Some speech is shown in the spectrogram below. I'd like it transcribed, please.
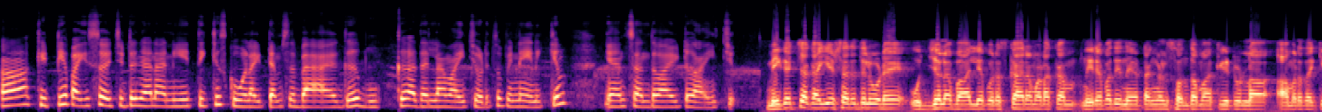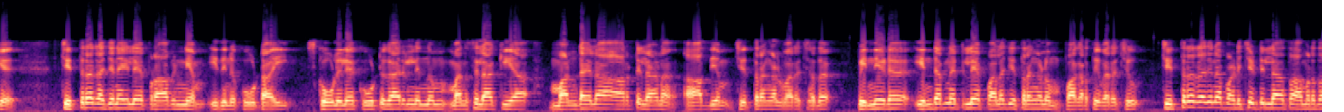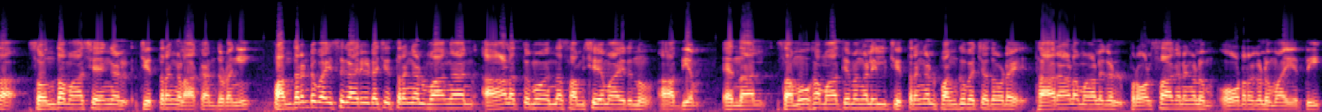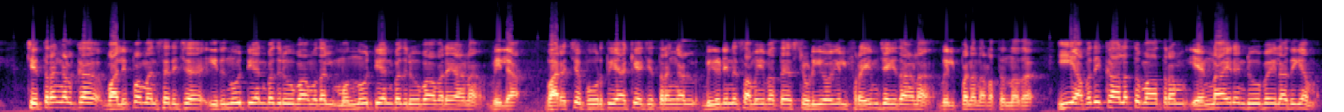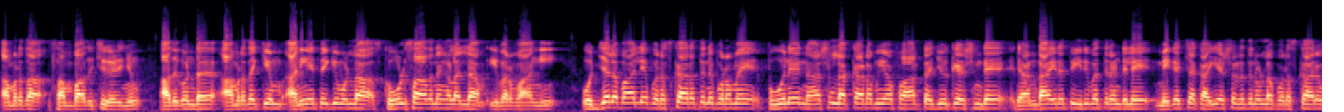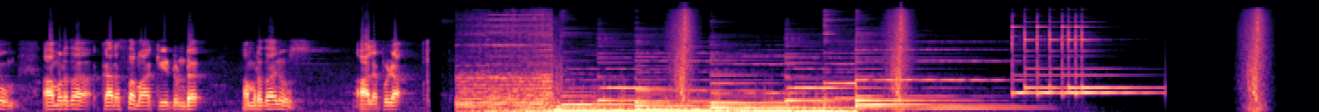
ആ കിട്ടിയ പൈസ വെച്ചിട്ട് ഞാൻ അനിയത്തിക്ക് സ്കൂൾ ഐറ്റംസ് ബാഗ് ബുക്ക് അതെല്ലാം വാങ്ങിച്ചു കൊടുത്തു. പിന്നെ എനിക്കും ഞാൻ സ്വന്തമായിട്ട് വാങ്ങിച്ചു. മികച്ച കയ്യക്ഷരത്തിലൂടെ ഉജ്ജ്വല ബാല്യ പുരസ്കാരമടക്കം നിരവധി നേട്ടങ്ങൾ സ്വന്തമാക്കിയിട്ടുള്ള അമൃതയ്ക്ക് ചിത്രരചനയിലെ പ്രാവീണ്യം ഇതിന് കൂട്ടായി. സ്കൂളിലെ കൂട്ടുകാരിൽ നിന്നും മനസ്സിലാക്കിയ മണ്ടേല ആർട്ടിലാണ് ആദ്യം ചിത്രങ്ങൾ വരച്ചത്. പിന്നീട് ഇന്റർനെറ്റിലെ പല ചിത്രങ്ങളും പകർത്തി വരച്ചു. ചിത്രരചന പഠിച്ചിട്ടില്ലാത്ത അമൃത സ്വന്തം ആശയങ്ങൾ ചിത്രങ്ങളാക്കാൻ തുടങ്ങി. പന്ത്രണ്ട് വയസ്സുകാരിയുടെ ചിത്രങ്ങൾ വാങ്ങാൻ ആളെത്തുമോ എന്ന സംശയമായിരുന്നു ആദ്യം. എന്നാൽ സമൂഹ മാധ്യമങ്ങളിൽ ചിത്രങ്ങൾ പങ്കുവച്ചതോടെ ധാരാളം ആളുകൾ പ്രോത്സാഹനങ്ങളും ഓർഡറുകളുമായി എത്തി. ചിത്രങ്ങൾക്ക് വലിപ്പമനുസരിച്ച് ഇരുന്നൂറ്റി അൻപത് രൂപ മുതൽ മുന്നൂറ്റി അൻപത് രൂപ വരെയാണ് വില. വരച്ച് പൂർത്തിയാക്കിയ ചിത്രങ്ങൾ വീടിന് സമീപത്തെ സ്റ്റുഡിയോയിൽ ഫ്രെയിം ചെയ്താണ് വിൽപ്പന നടത്തുന്നത്. ഈ അവധിക്കാലത്ത് മാത്രം എണ്ണായിരം രൂപയിലധികം അമൃത സമ്പാദിച്ചു കഴിഞ്ഞു. അതുകൊണ്ട് അമൃതയ്ക്കും അനിയത്തയ്ക്കുമുള്ള സ്കൂൾ സാധനങ്ങളെല്ലാം ഇവർ വാങ്ങി. ഉജ്ജ്വല ബാല്യ പുരസ്കാരത്തിന് പുറമെ Pune national academy of art എഡ്യൂക്കേഷന്റെ രണ്ടായിരത്തി ഇരുപത്തിരണ്ടിലെ മികച്ച കൈയക്ഷരത്തിനുള്ള പുരസ്കാരവും അമൃത കരസ്ഥമാക്കിയിട്ടുണ്ട്. അമൃത ന്യൂസ് ആലപ്പുഴ.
